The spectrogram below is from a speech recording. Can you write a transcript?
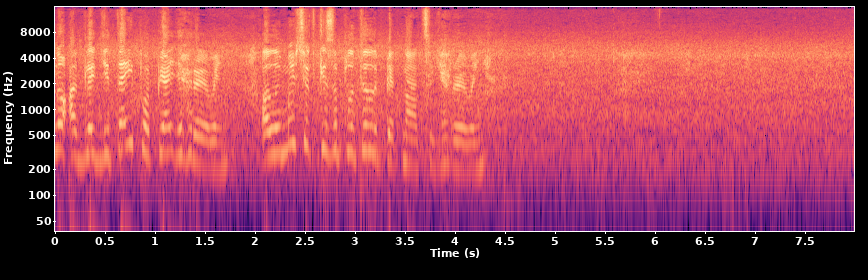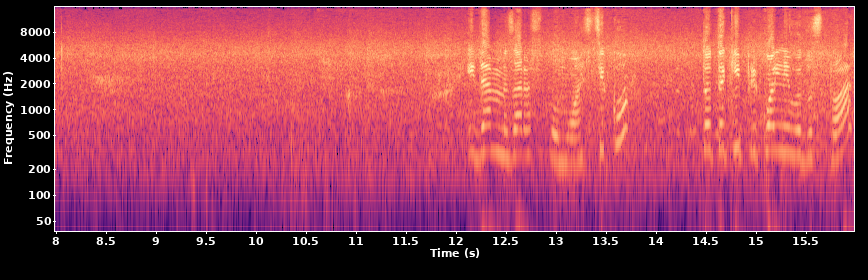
Ну, а для дітей по 5 гривень. Але ми все-таки заплатили 15 гривень. Ідемо ми зараз по мостику. Тут такий прикольний водоспад.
